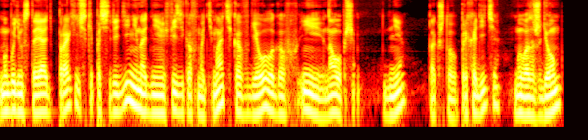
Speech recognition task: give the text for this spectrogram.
мы будем стоять практически посередине на дне физиков, математиков, геологов и на общем дне. Так что приходите, мы вас ждем.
